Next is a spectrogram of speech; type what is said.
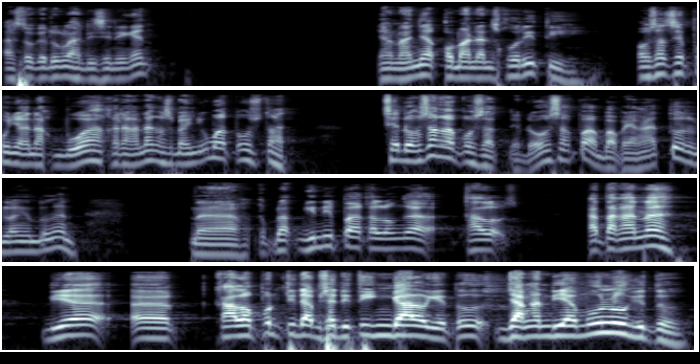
satu gedung lah di sini kan. Yang nanya komandan security. Pak Ustadz saya punya anak buah kadang-kadang sembahyang Jumat Pak Ustadz. Saya dosa nggak Pak Ustadz? Ya dosa Pak, Bapak yang ngatur bilang itu kan. Nah, gini Pak kalau nggak kalau katakanlah dia eh, kalaupun tidak bisa ditinggal gitu, jangan dia mulu gitu.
